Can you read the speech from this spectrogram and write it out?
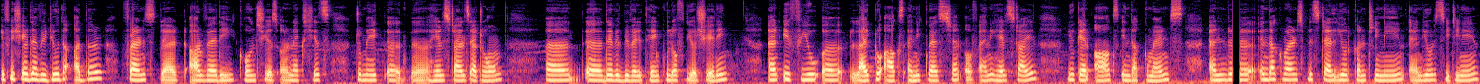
if you share the video the other friends that are very conscious or anxious to make uh, uh, hairstyles at home uh, uh, they will be very thankful of your sharing. And if you uh, like to ask any question of any hairstyle you can ask in the comments. And uh, in the comments please tell your country name and your city name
